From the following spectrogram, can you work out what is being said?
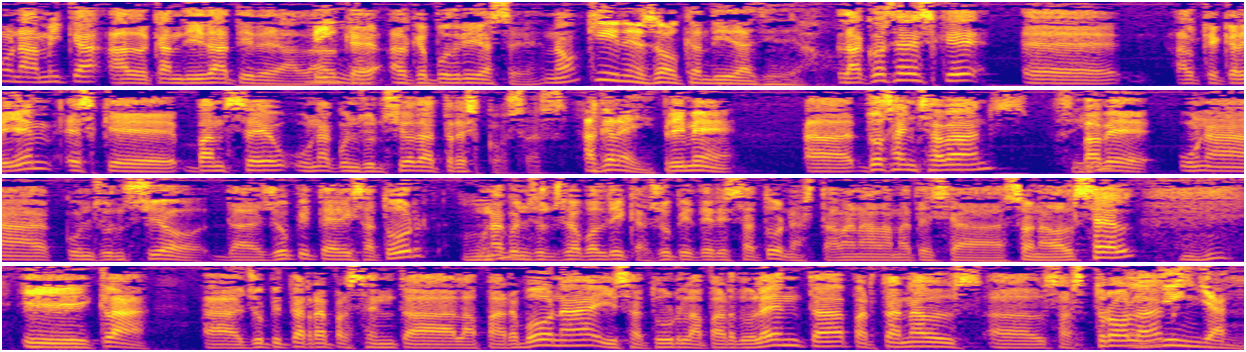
una mica al candidat ideal, el Vinga. que, el que podria ser, no? Quin és el candidat ideal? La cosa és que eh, el que creiem és que van ser una conjunció de tres coses. Ah, carai. Primer, eh, dos anys abans Sí. va haver una conjunció de Júpiter i Saturn. Mhm. Una conjunció vol dir que Júpiter i Saturn estaven a la mateixa zona del cel. Mhm. I, clar, eh, Júpiter representa la part bona i Saturn la part dolenta. Per tant, els, els astròlegs... Yin-yang.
